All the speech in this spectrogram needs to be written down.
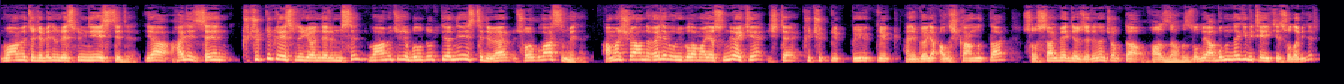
Muhammed Hoca benim resmimi niye istedi? Ya Halil senin küçüklük resmini gönderir misin? Muhammed Hoca bunu dur diye niye istedi? Ver sorgularsın beni. Ama şu anda öyle bir uygulamayla sunuyor ki işte küçüklük, büyüklük hani böyle alışkanlıklar sosyal medya üzerinden çok daha fazla hızlı oluyor. Bunun ne gibi tehlikesi olabilir?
